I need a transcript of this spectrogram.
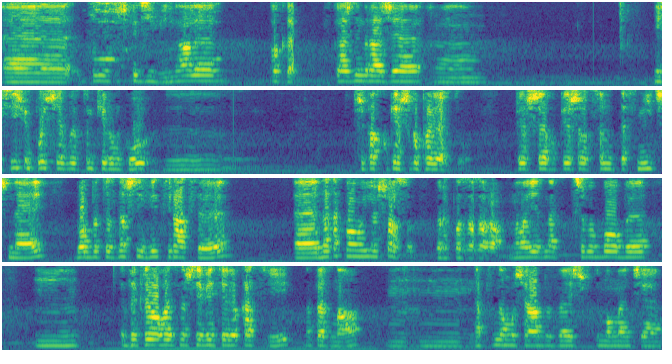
e, co mnie troszkę dziwi, no ale okej. Okay. W każdym razie e, nie chcieliśmy pójść jakby w tym kierunku e, w przypadku pierwszego projektu. Pierwsze, po pierwsze od strony technicznej byłoby to znacznie więcej pracy e, na tak małą ilość osób, wbrew pozorom. No jednak trzeba byłoby mm, wykreować znacznie więcej lokacji, na pewno. Mm, na pewno musiałaby wejść w tym momencie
